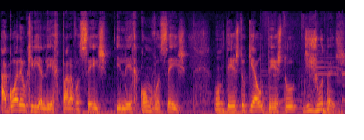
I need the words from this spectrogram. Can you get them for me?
Agora eu queria ler para vocês e ler com vocês um texto que é o texto de Judas.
